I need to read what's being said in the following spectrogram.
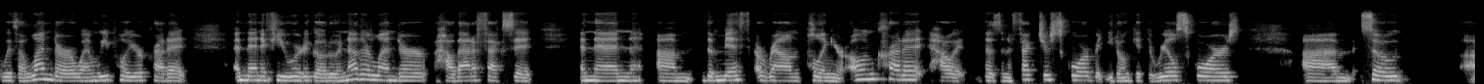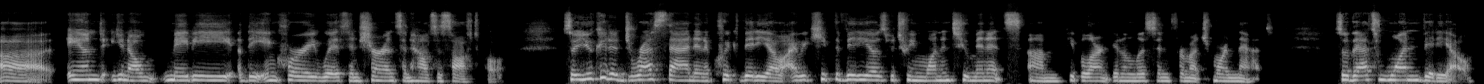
with a lender when we pull your credit and then if you were to go to another lender how that affects it and then um, the myth around pulling your own credit how it doesn't affect your score but you don't get the real scores. Um, so uh, and you know maybe the inquiry with insurance and how it's a soft pull so you could address that in a quick video. I would keep the videos between one and two minutes. Um, people aren't going to listen for much more than that. So that's one video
